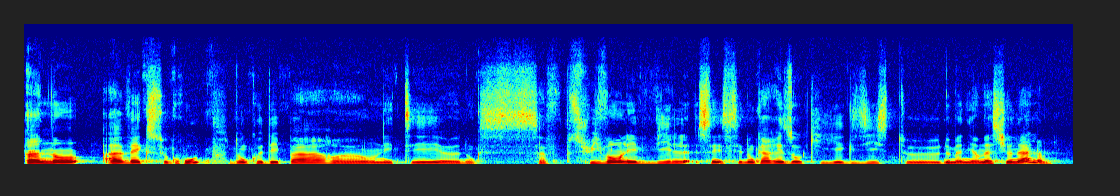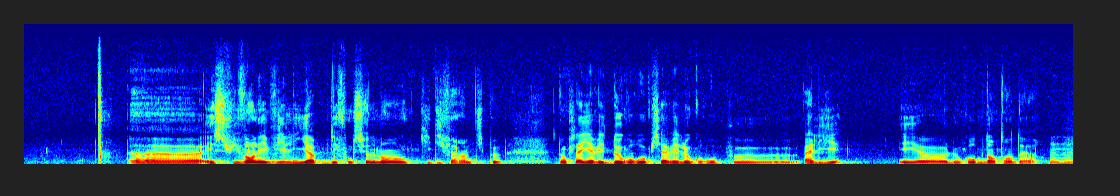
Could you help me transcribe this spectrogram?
un an avec ce groupe. Donc au départ, on était, donc, ça, suivant les villes, c'est donc un réseau qui existe de manière nationale. et suivant les villes, il y a des fonctionnements qui diffèrent un petit peu. Donc là, il y avait deux groupes. Il y avait le groupe euh, allié et euh, le groupe d'entendeurs. Mhm.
